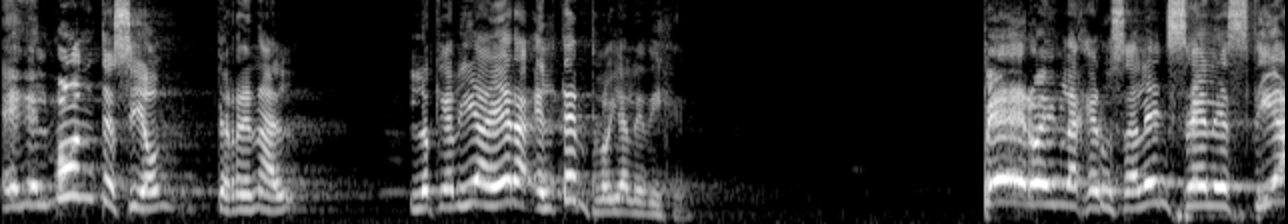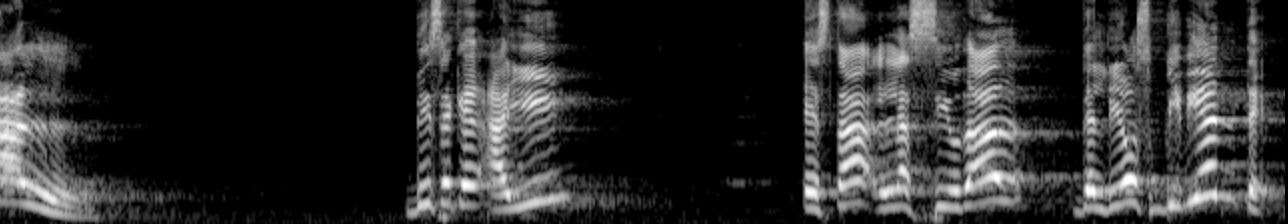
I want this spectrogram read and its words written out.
En el monte Sión terrenal, lo que había era el templo, ya le dije. Pero en la Jerusalén celestial, dice que allí está la ciudad del Dios viviente.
